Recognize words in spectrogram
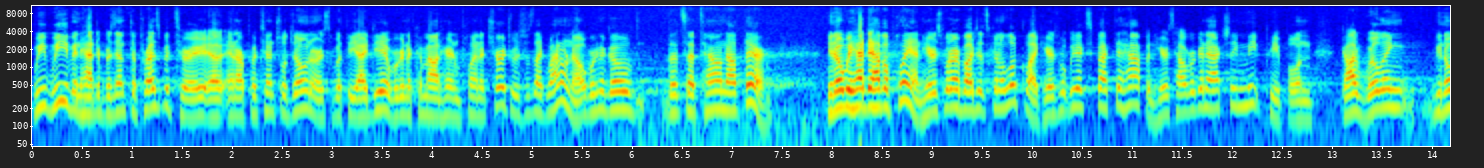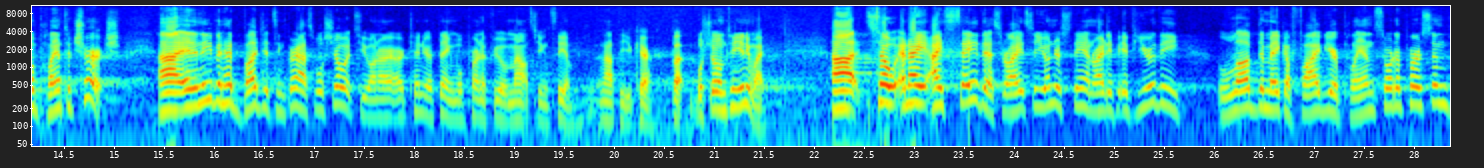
we, we even had to present the presbytery uh, and our potential donors with the idea we're going to come out here and plant a church. It was like, well, I don't know, we're going to go, that's that town out there. You know, we had to have a plan. Here's what our budget's going to look like. Here's what we expect to happen. Here's how we're going to actually meet people. And God willing, you know, plant a church. Uh, and it even had budgets and graphs. We'll show it to you on our, our 10 year thing. We'll print a few of them out so you can see them. Not that you care, but we'll show them to you anyway. Uh, so, and I, I say this, right, so you understand, right? If, if you're the love to make a five year plan sort of person,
